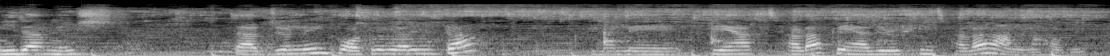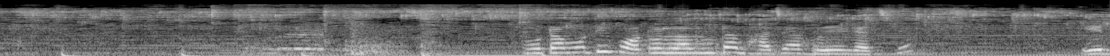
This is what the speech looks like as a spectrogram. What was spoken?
নিরামিষ। তার জন্যই পটল আলুটা মানে পেঁয়াজ ছাড়া, পেঁয়াজ রসুন ছাড়া রান্না হবে। মোটামুটি পটল আলুটা ভাজা হয়ে গেছে। এর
